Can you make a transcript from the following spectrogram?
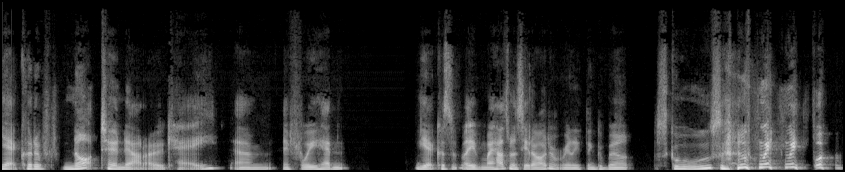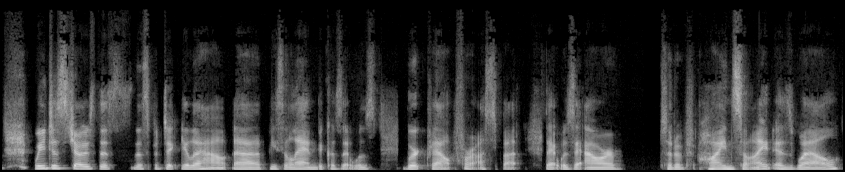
yeah, it could have not turned out okay um, if we hadn't yeah, because even my husband said, oh, I don't really think about schools when we we just chose this this particular uh, piece of land because it was worked out for us. But that was our sort of hindsight as well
